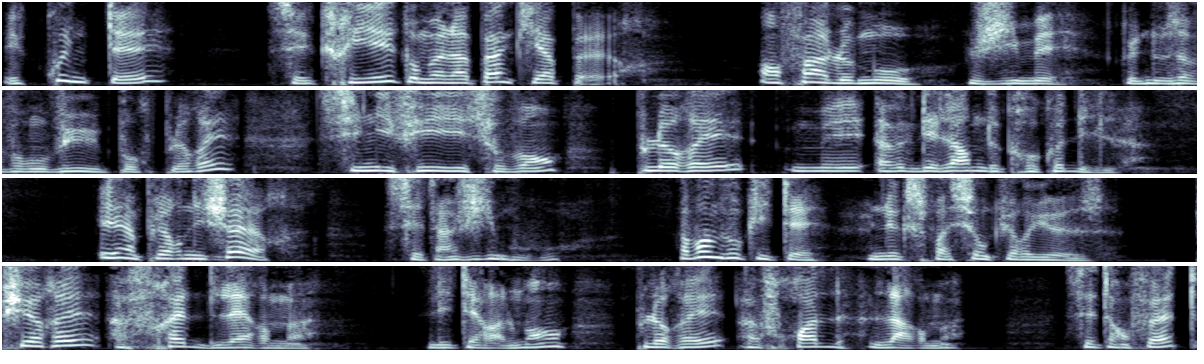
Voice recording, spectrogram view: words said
Et quinte, c'est crier comme un lapin qui a peur. Enfin, le mot gimet que nous avons vu pour pleurer signifie souvent pleurer, mais avec des larmes de crocodile. Et un pleurnicheur, c'est un gimou. Avant de vous quitter, une expression curieuse. Pleurer à frais l'herme. Littéralement, pleurer à froide larmes. C'est en fait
